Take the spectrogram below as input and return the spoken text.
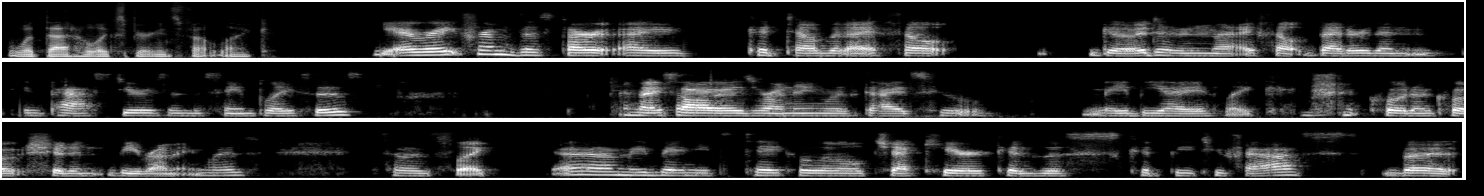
what that whole experience felt like yeah, right from the start, I could tell that I felt good and that I felt better than in past years in the same places. And I saw I was running with guys who maybe I like quote unquote shouldn't be running with. So it's like, uh, maybe I need to take a little check here because this could be too fast. But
